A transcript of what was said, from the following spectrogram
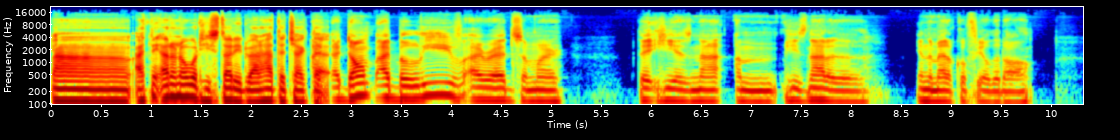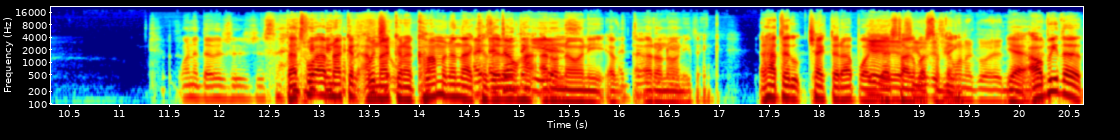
Uh, I think I don't know what he studied, but I had to check that. I don't. I believe I read somewhere that he is not um he's not a in the medical field at all. One of those is just. That's why I'm not gonna I'm Which- not gonna comment on that because I I, don't don't ha- I don't know any I I don't don't, know he- anything. I have to check that up while you guys yeah, talk if about if you something. want to go ahead. Yeah, I'll it. be the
